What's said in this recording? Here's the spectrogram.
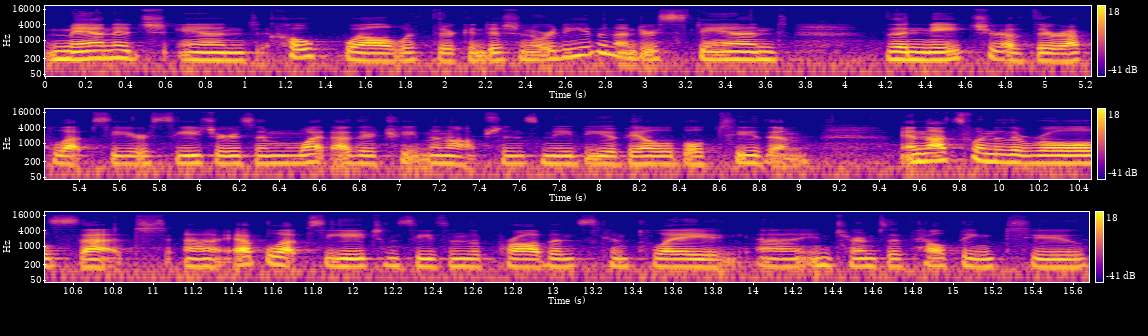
manage and cope well with their condition or to even understand the nature of their epilepsy or seizures and what other treatment options may be available to them. And that's one of the roles that uh, epilepsy agencies in the province can play uh, in terms of helping to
